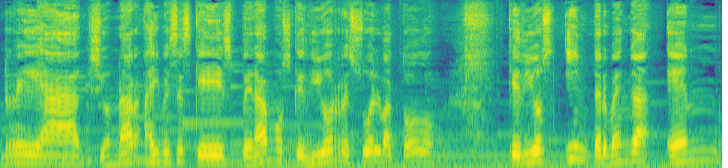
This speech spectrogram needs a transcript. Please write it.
reaccionar. Hay veces que esperamos que Dios resuelva todo, que Dios intervenga en,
